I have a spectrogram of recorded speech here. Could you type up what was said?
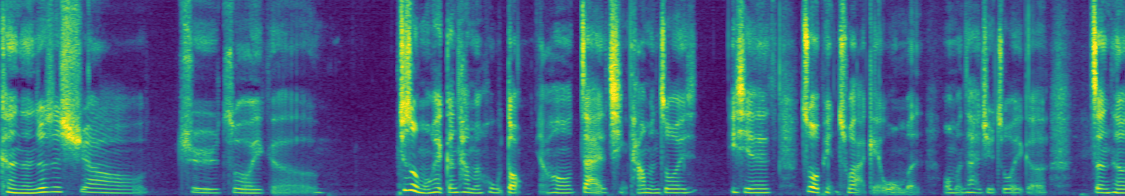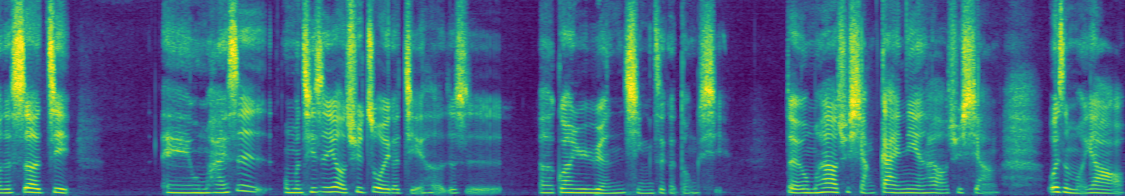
可能就是需要去做一个，就是我们会跟他们互动，然后再请他们做一一些作品出来给我们，我们再去做一个整合的设计。诶，我们还是我们其实也有去做一个结合，就是呃关于原型这个东西。对，我们还要去想概念，还要去想为什么要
